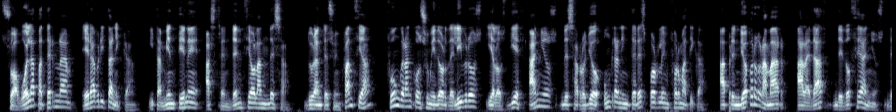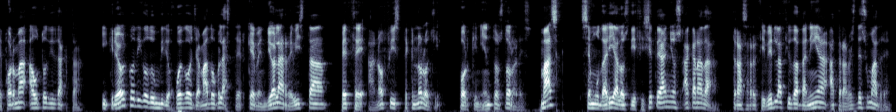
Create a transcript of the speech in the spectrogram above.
Su abuela paterna era británica y también tiene ascendencia holandesa. Durante su infancia fue un gran consumidor de libros y a los 10 años desarrolló un gran interés por la informática. Aprendió a programar a la edad de 12 años de forma autodidacta y creó el código de un videojuego llamado Blaster que vendió a la revista PC and Office Technology por 500 dólares. Musk se mudaría a los 17 años a Canadá tras recibir la ciudadanía a través de su madre.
